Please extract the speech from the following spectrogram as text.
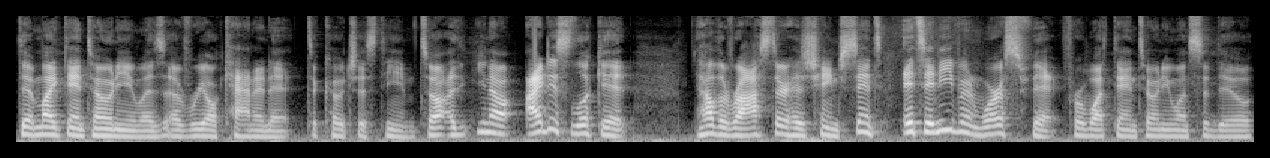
that Mike D'Antoni was a real candidate to coach this team. So uh, you know, I just look at how the roster has changed since. It's an even worse fit for what D'Antoni wants to do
